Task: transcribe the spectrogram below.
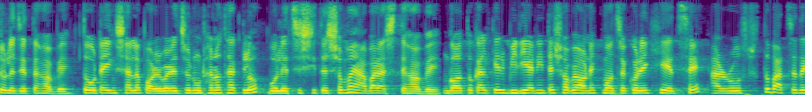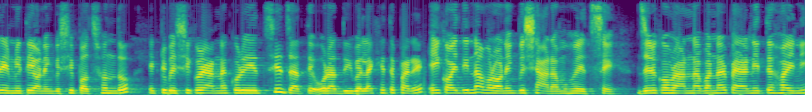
চলে যেতে হবে। তো ওটা ইনশাল্লাহ পরের বারের জন্য উঠানো থাকল। বলেছি শীতের সময় আবার আসতে হবে। গতকালকের বিরিয়ানিটা সবাই অনেক মজা করে খেয়েছে। আর রোস্ট তো বাচ্চাদের এমনিতেই অনেক বেশি পছন্দ। একটু বেশি করে রান্না করিয়েছি যাতে ওরা দুই বেলা খেতে পারে। এই কয়দিন আমার অনেক বেশি আরাম হয়েছে। যেরকম রান্না বান্নার প্যারা নিতে হয়নি,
